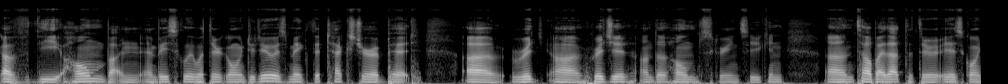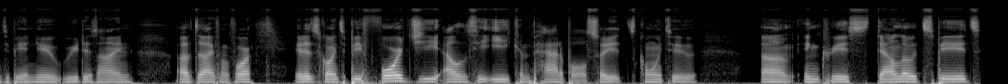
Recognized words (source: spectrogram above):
of the home button and basically what they're going to do is make the texture a bit uh, rig uh, rigid on the home screen so you can um, tell by that that there is going to be a new redesign of the iPhone 4. It is going to be 4G LTE compatible so it's going to um, increase download speeds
